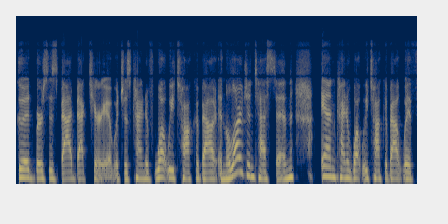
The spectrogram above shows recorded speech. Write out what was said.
good versus bad bacteria, which is kind of what we talk about in the large intestine and kind of what we talk about with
